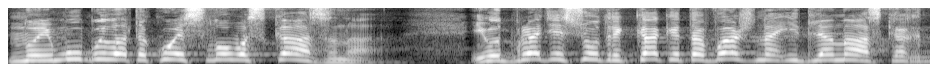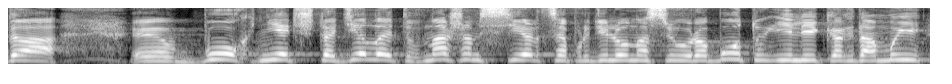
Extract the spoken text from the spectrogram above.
но ему было такое слово сказано – и вот, братья и сестры, как это важно и для нас, когда э, Бог нечто делает в нашем сердце, определенно свою работу, или когда мы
